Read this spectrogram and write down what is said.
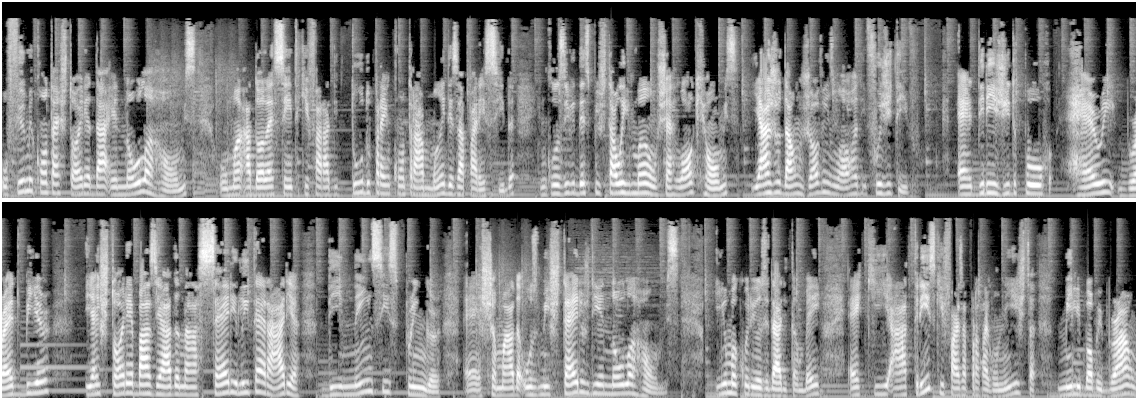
O filme conta a história da Enola Holmes, uma adolescente que fará de tudo para encontrar a mãe desaparecida, inclusive despistar o irmão Sherlock Holmes e ajudar um jovem lord fugitivo. É dirigido por Harry Bradbeer e a história é baseada na série literária de Nancy Springer, é, chamada Os Mistérios de Enola Holmes. E uma curiosidade também é que a atriz que faz a protagonista, Millie Bobby Brown,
